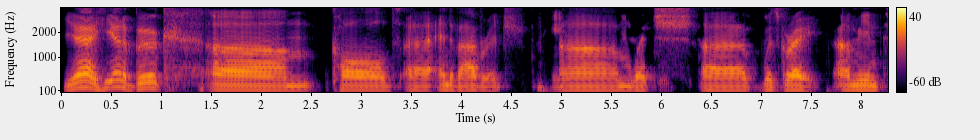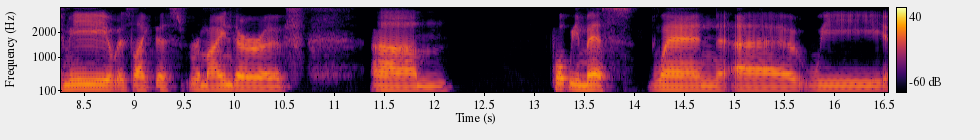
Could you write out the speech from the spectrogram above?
Yeah, he had a book um, called uh, End of Average, um, which uh, was great. I mean, to me, it was like this reminder of um, what we miss when uh, we,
